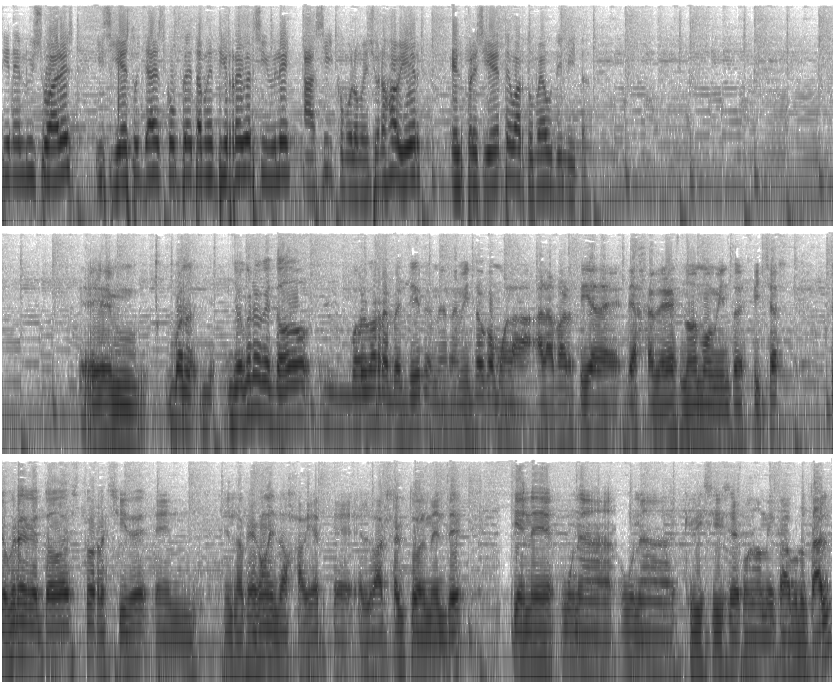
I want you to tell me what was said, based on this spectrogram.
tiene Luis Suárez y si esto ya es completamente irreversible, así como lo menciona Javier, el presidente Bartomeu dimita. Em, bueno, yo creo que todo, vuelvo a repetir, me remito como a la partida de, ajedrez, no el movimiento de fichas. Yo creo que todo esto reside en, lo que ha comentado Javier, que el Barça actualmente tiene una, crisis económica brutal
